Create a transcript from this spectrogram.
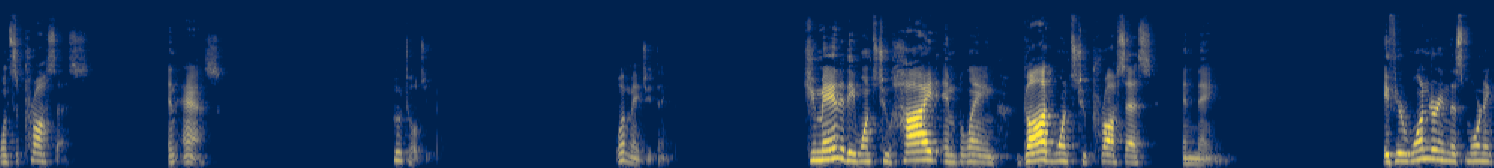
wants to process and ask Who told you that? What made you think that? Humanity wants to hide and blame. God wants to process and name. If you're wondering this morning,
